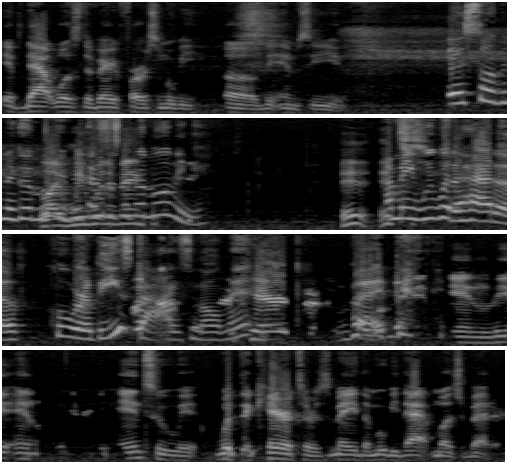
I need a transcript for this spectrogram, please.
if that was the very first movie of the MCU? It's still been a good movie Like, because would've it's a good movie. it, I mean, we would have had a "Who are these guys?" moment, character- but and li- and leading into it with the characters made the movie that much better.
